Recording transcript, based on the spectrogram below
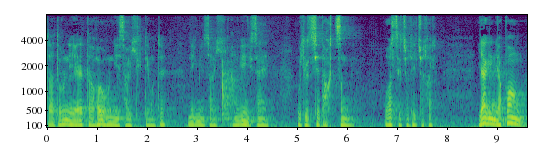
одоо түрүүний яриад байгаа хой хүний соёл гэдэг юм уу те нийгмийн соёл хамгийн их сайн үлгэр жишээ тогтсон уулс гэж бол хэлж болохоор яг энэ Япон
